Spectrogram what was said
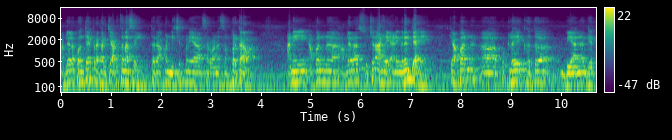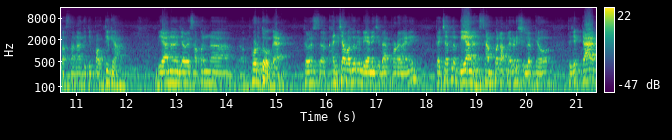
आपल्याला कोणत्याही प्रकारची अडचण असेल तर आपण निश्चितपणे या सर्वांना संपर्क करावा. आणि आपण आपल्याला सूचना आहे आणि विनंती आहे की आपण कुठलंही खतं बियाणं घेत असताना त्याची पावती घ्या. बियाणं ज्यावेळेस आपण फोडतो बॅग त्यावेळेस खालच्या बाजूने बियाण्याची बॅग फोडावी आणि त्याच्यातलं बियाणं सॅम्पल आपल्याकडे शिल्लक ठेवावं त्याचे टॅग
